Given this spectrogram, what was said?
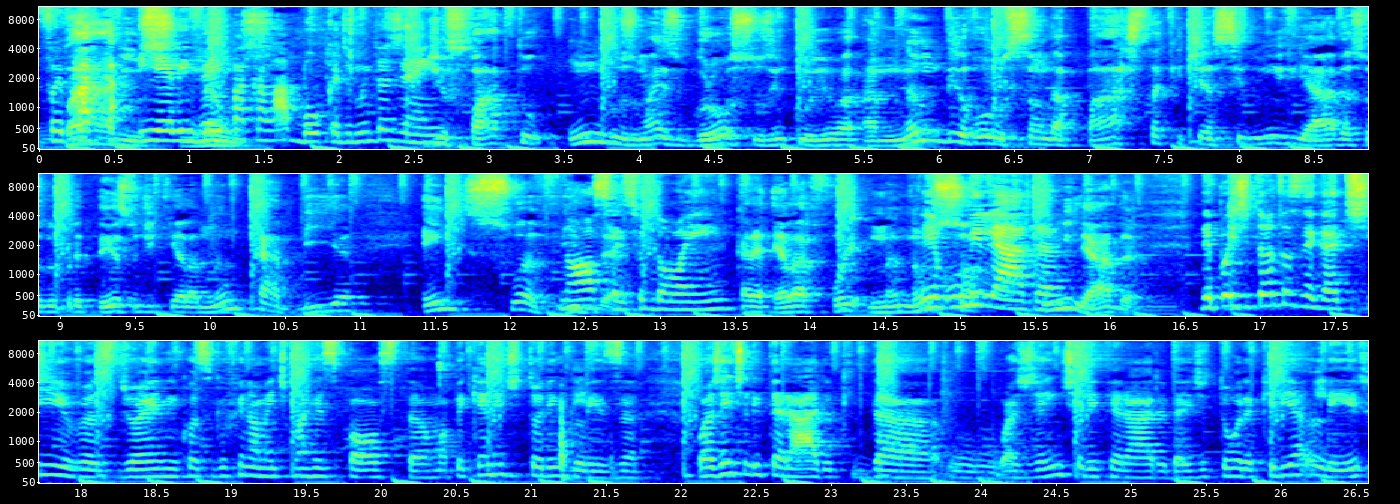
Foi pra, vários e ele veio pra calar a boca de muita gente. De fato, um dos mais grossos incluiu a a não devolução da pasta que tinha sido enviada sob o pretexto de que ela não cabia em sua vida. Nossa, isso dói, hein? Cara, ela foi n- não Eu- só humilhada. humilhada. Depois de tantas negativas, Joanne conseguiu finalmente uma resposta, uma pequena editora inglesa. O agente literário que da, o agente literário da editora queria ler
